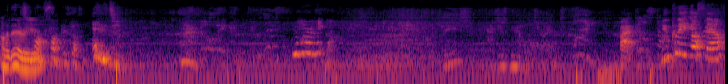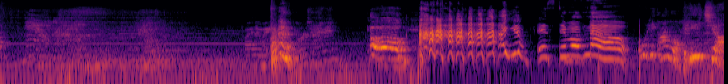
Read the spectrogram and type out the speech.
Oh, there he is. Motherfucker's got some energy! You heard it? Please? I just need a little time. Alright, you clean yourself! Pissed him off now. Oh, he on your picture!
